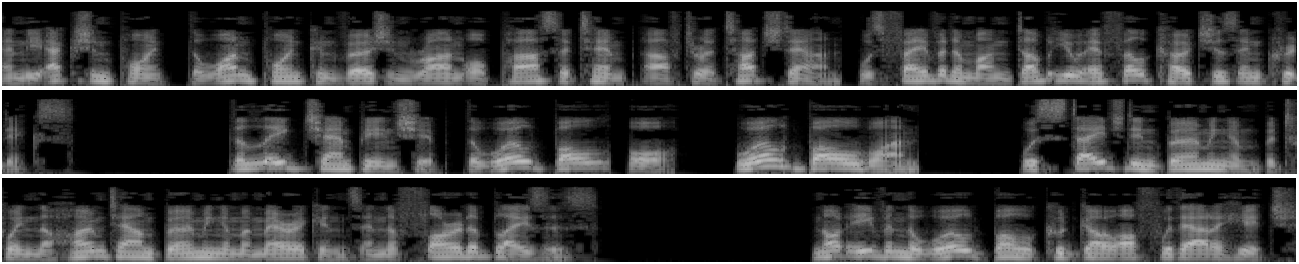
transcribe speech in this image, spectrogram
and the action point, the one-point conversion run or pass attempt after a touchdown, was favored among WFL coaches and critics. The league championship, the World Bowl, or World Bowl One, was staged in Birmingham between the hometown Birmingham Americans and the Florida Blazers. Not even the World Bowl could go off without a hitch.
